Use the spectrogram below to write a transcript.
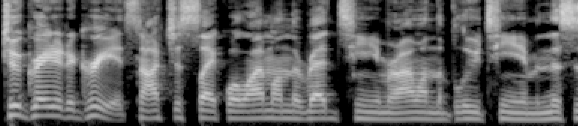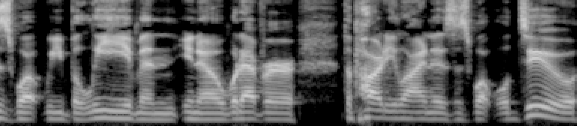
to a greater degree. It's not just like, well, I'm on the red team or I'm on the blue team, and this is what we believe, and you know, whatever the party line is, is what we'll do.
